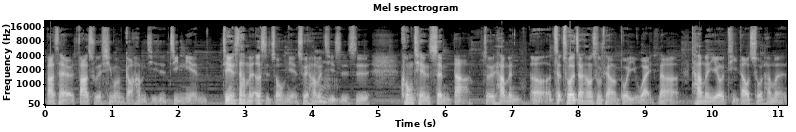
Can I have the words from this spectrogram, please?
巴塞尔发出的新闻稿，他们其实今年今年是他们的二十周年，所以他们其实是空前盛大，所以他们呃，除了展商数非常多以外，那他们也有提到说他们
